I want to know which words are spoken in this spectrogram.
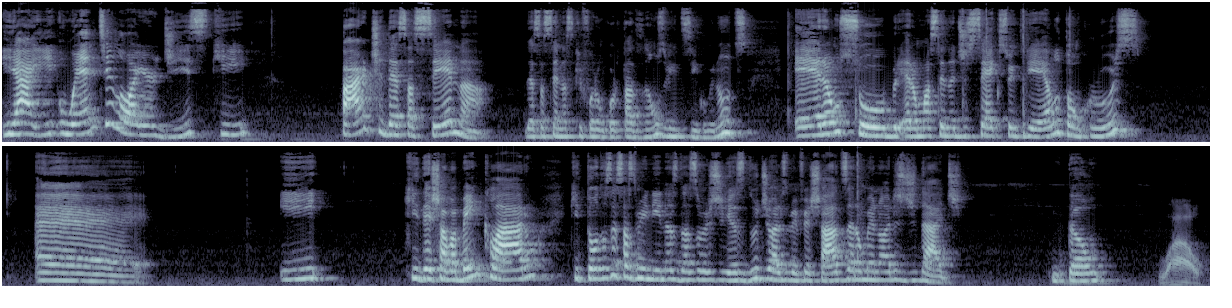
E aí, o anti-lawyer diz que parte dessa cena, dessas cenas que foram cortadas, não os 25 minutos, eram sobre. Era uma cena de sexo entre ela, o Tom Cruise. É, e que deixava bem claro que todas essas meninas das orgias do De Olhos Bem Fechados eram menores de idade. Então. Uau!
